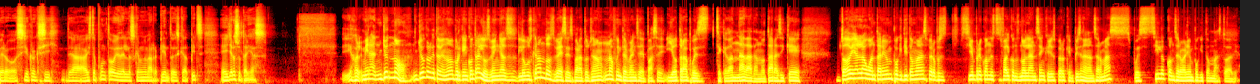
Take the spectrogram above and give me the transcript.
Pero sí, yo creo que sí. a este punto, yo de los que me arrepiento es que Pitts, eh, ¿ya lo soltarías? Híjole, mira, yo no, yo creo que todavía no, porque en contra de los Bengals lo buscaron dos veces para touchdown. Una fue interferencia de pase y otra, pues se quedó a nada de anotar. Así que todavía lo aguantaré un poquitito más, pero pues siempre y cuando estos Falcons no lancen, que yo espero que empiecen a lanzar más, pues sí lo conservaría un poquito más todavía.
